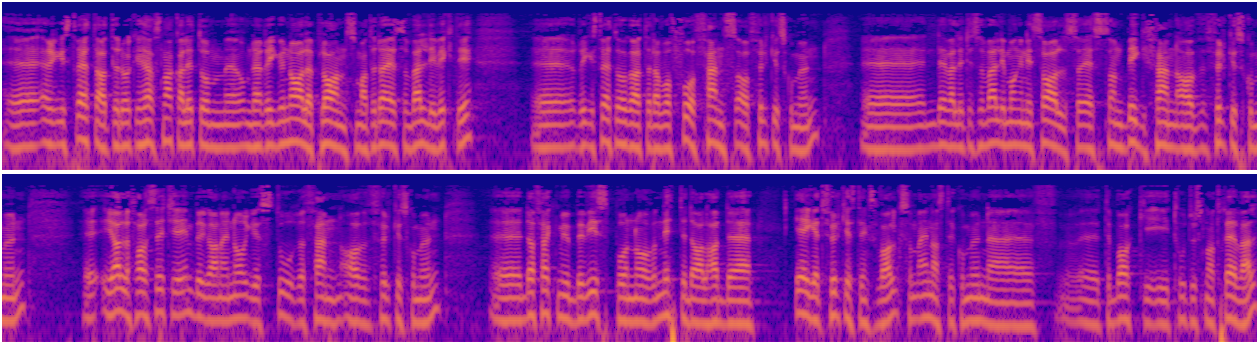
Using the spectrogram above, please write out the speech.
Jeg registrerte at dere her snakka litt om, om, den regionale planen, som at det er så veldig viktig. Jeg registrerte òg at det var få fans av fylkeskommunen. Det er vel ikke så veldig mange i salen som er sånn big fan av fylkeskommunen. I alle fall så er ikke innbyggerne i Norge store fan av fylkeskommunen. Det fikk vi jo bevis på når Nittedal hadde eget fylkestingsvalg som eneste kommune tilbake i 2003, vel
